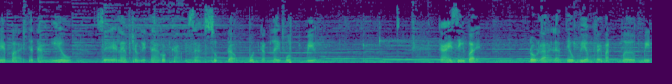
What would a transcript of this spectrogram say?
mềm mại thật đáng yêu, sẽ làm cho người ta có cảm giác xúc động muốn cắn lấy một miếng. Cái gì vậy? Đổi lại là tiêu viêm vẻ mặt mờ mịt.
